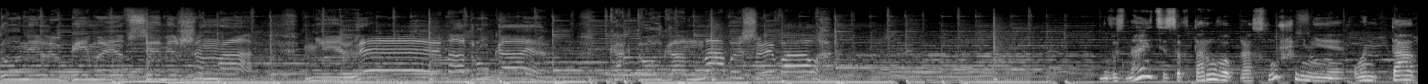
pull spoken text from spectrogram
доме любимая всеми жена, не Лена другая, как долго она вышивала, но вы знаете, со второго прослушивания он так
